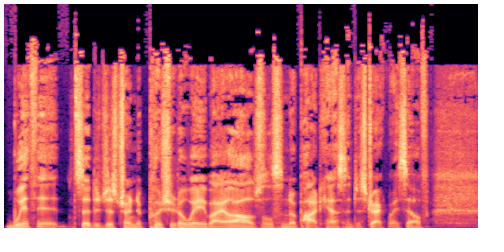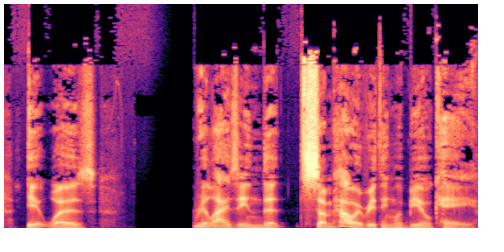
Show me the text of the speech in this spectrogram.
with it instead of just trying to push it away by oh, I'll just listen to podcasts and distract myself. It was realizing that somehow everything would be okay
